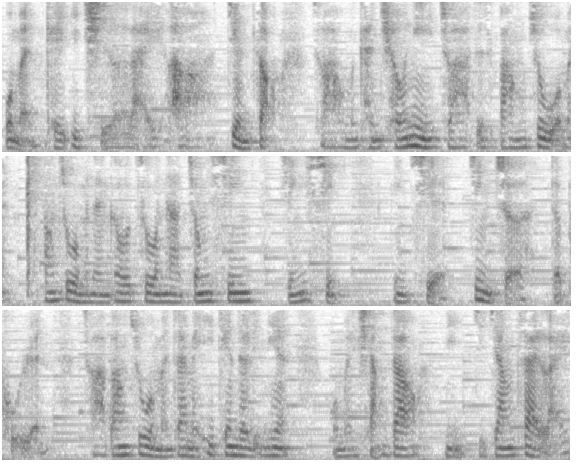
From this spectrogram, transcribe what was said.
我们，可以一起来啊、建造，是吧？我们恳求你，是吧？这是帮助我们，帮助我们能够做那忠心、警醒，并且尽责的仆人，是吧？帮助我们在每一天的里面，我们想到你即将再来。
